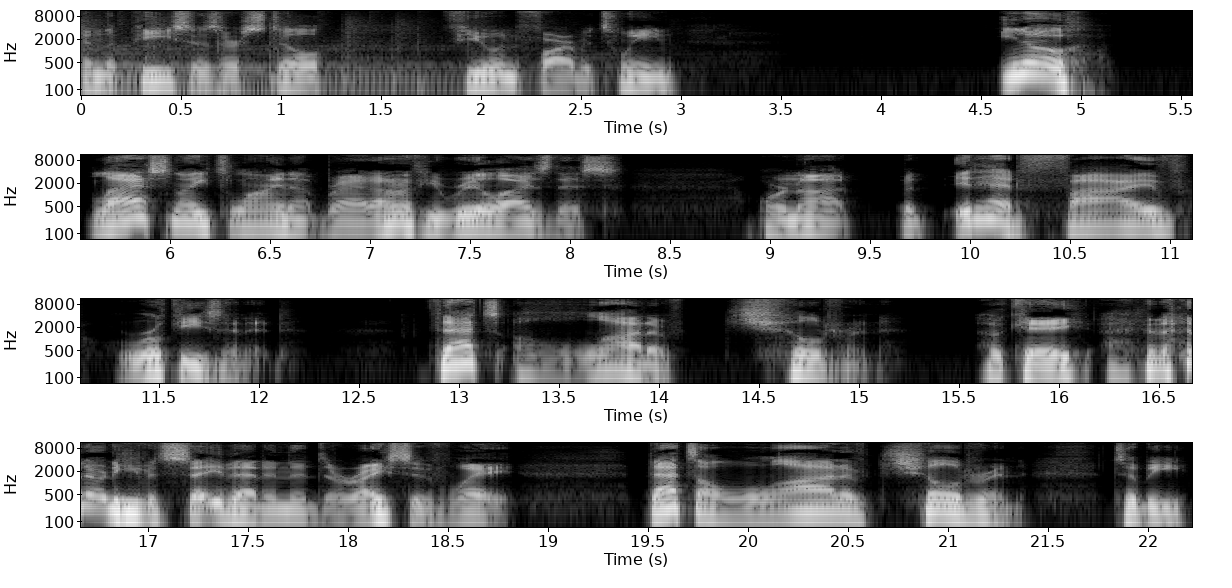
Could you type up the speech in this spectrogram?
and the pieces are still few and far between. You know, last night's lineup, Brad, I don't know if you realize this or not, but it had five rookies in it. That's a lot of children. Okay. And I don't even say that in a derisive way. That's a lot of children to be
